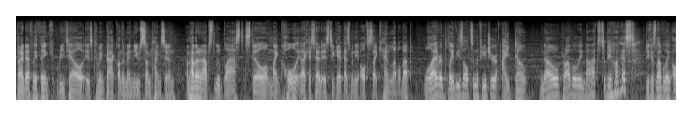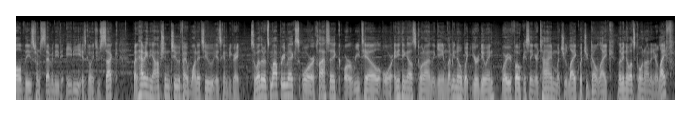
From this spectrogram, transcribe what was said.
But I definitely think retail is coming back on the menu sometime soon. I'm having an absolute blast still. My goal, like I said, is to get as many alts as I can leveled up. Will I ever play these alts in the future? I don't know, probably not, to be honest, because leveling all of these from 70 to 80 is going to suck, but having the option to, if I wanted to, is going to be great. So whether it's MOP Remix, or Classic, or Retail, or anything else going on in the game, let me know what you're doing, where you're focusing your time, what you like, what you don't like. Let me know what's going on in your life.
